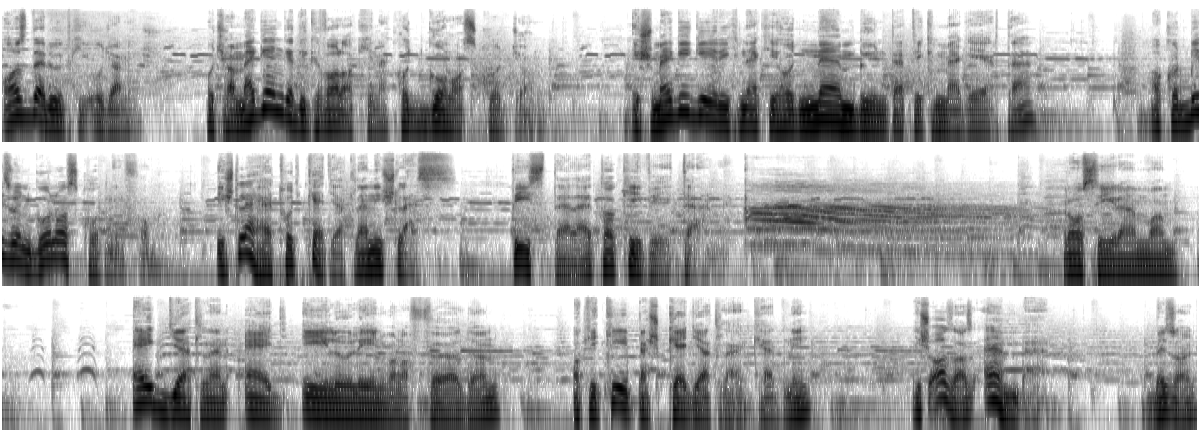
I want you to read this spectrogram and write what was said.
Az derült ki ugyanis, hogyha megengedik valakinek, hogy gonoszkodjon, és megígérik neki, hogy nem büntetik meg érte, akkor bizony gonoszkodni fog, és lehet, hogy kegyetlen is lesz. Tisztelet a kivételnek. Rossz hírem van. Egyetlen egy élő lény van a Földön, aki képes kegyetlenkedni, és az az ember. Bizony.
